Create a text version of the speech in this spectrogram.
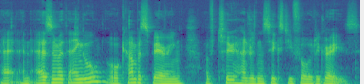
at an azimuth angle or compass bearing of 264 degrees.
